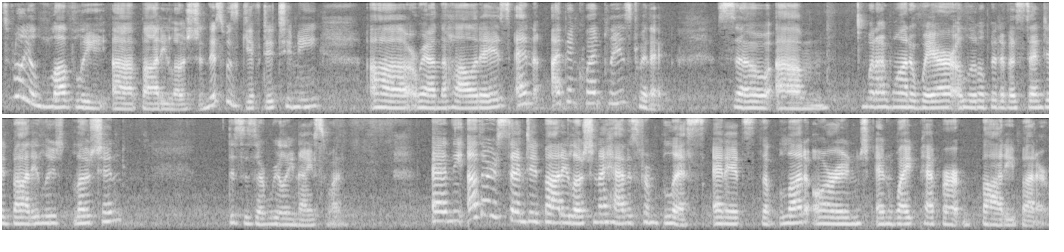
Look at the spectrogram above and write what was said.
it's really a lovely uh, body lotion. This was gifted to me uh, around the holidays, and I've been quite pleased with it. So um, when I want to wear a little bit of a scented body lotion, this is a really nice one. And the other scented body lotion I have is from Bliss, and it's the Blood Orange and White Pepper Body Butter.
